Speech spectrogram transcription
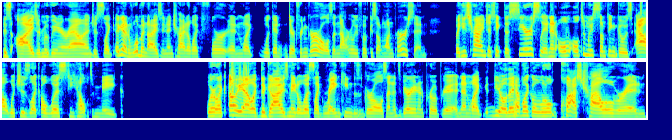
his eyes are moving around and just like again womanizing and trying to like flirt and like look at different girls and not really focus on one person. But he's trying to take this seriously and then ultimately something goes out which is like a list he helped make. Where like oh yeah like the guys made a list like ranking these girls and it's very inappropriate and then like you know they have like a little class trial over it and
